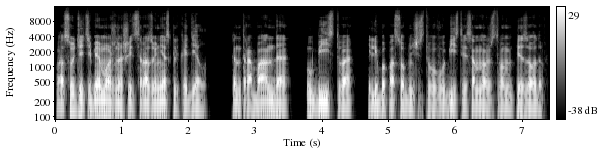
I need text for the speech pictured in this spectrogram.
По сути, тебе можно шить сразу несколько дел. Контрабанда, убийство, либо пособничество в убийстве со множеством эпизодов.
